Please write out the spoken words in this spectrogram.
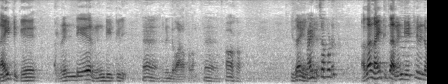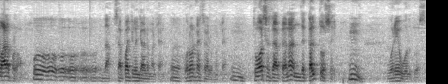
நைட்டுக்கு ரெண்டே ரெண்டு இட்லி ஆ, ரெண்டு வாழைப்பழம். இதுதான் நைட்டு சாப்பாடு அதான் நைட்டு தான் ரெண்டு இட்லி ரெண்டு வாழைப்பழம். ஓ ஓ ஓ ஓ. இதுதான் சப்பாத்திலாம் சாப்பிட மாட்டேன். பரோட்டா சாப்பிட மாட்டேன். ம். தோசை சாப்பிட்டேன்னா இந்த கல் தோசை. ம். ஒரே ஒரு தோசை.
